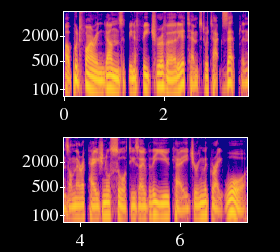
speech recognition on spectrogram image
Upward firing guns had been a feature of early attempts to attack Zeppelins on their occasional sorties over the UK during the Great War.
